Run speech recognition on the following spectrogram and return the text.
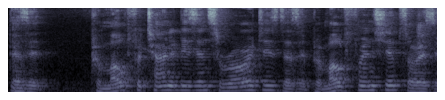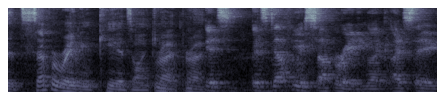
does it promote fraternities and sororities? Does it promote friendships, or is it separating kids on campus? right, right. It's it's definitely separating. Like I'd say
